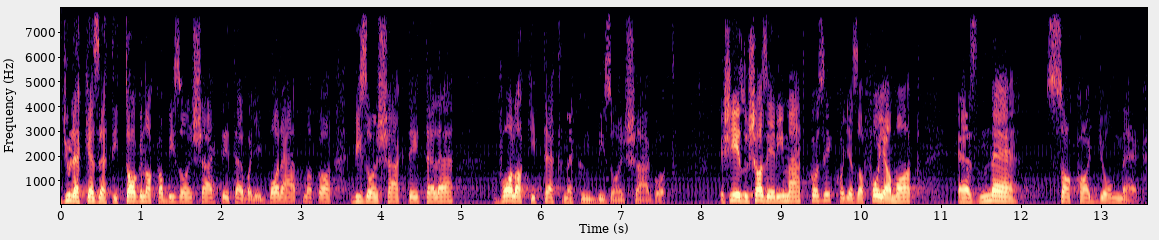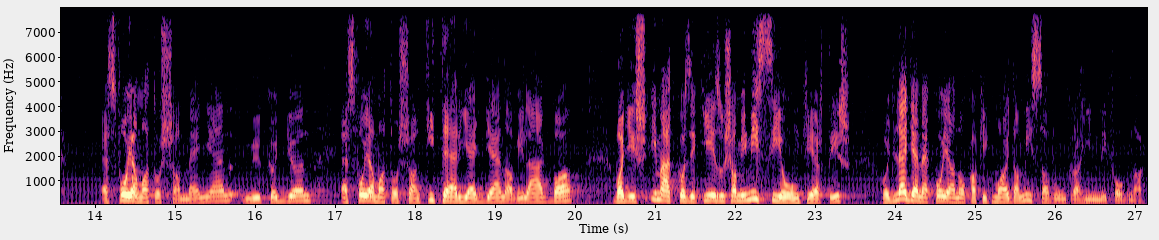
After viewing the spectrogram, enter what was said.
gyülekezeti tagnak a bizonyságtétel, vagy egy barátnak a bizonyságtétele, valaki tett nekünk bizonyságot. És Jézus azért imádkozik, hogy ez a folyamat, ez ne szakadjon meg. Ez folyamatosan menjen, működjön, ez folyamatosan kiterjedjen a világba, vagyis imádkozik Jézus a mi missziónkért is, hogy legyenek olyanok, akik majd a mi szavunkra hinni fognak.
